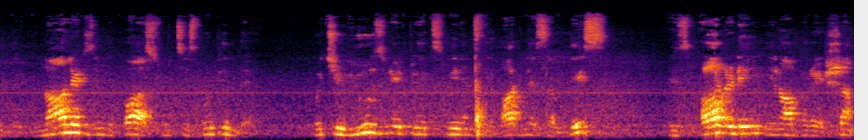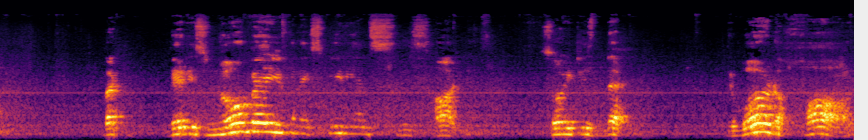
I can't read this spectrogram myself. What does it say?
is the knowledge in the past which is put in there, which you used it to experience the hardness of this, is already in operation. But there is no way you can experience this hardness. So it is that the word hard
